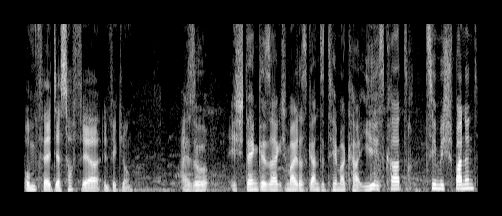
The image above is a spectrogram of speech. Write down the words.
Umfeld der Softwareentwicklung? Also ich denke, sage ich mal, das ganze Thema KI ist gerade ziemlich spannend.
